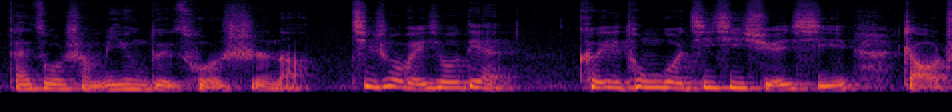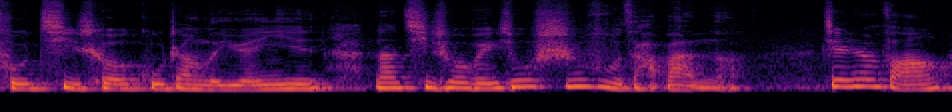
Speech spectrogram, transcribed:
该做什么应对措施呢？汽车维修店可以通过机器学习找出汽车故障的原因，那汽车维修师傅咋办呢？健身房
